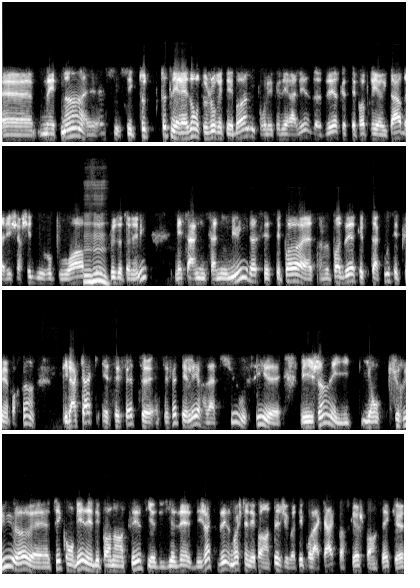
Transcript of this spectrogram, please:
Euh, maintenant, euh, c'est, que toutes les raisons ont toujours été bonnes pour les fédéralistes de dire que c'était pas prioritaire d'aller chercher de nouveaux pouvoirs, mm-hmm. plus d'autonomie mais ça, ça nous nuit. Là. C'est, c'est pas, ça veut pas dire que tout à coup c'est plus important. Puis la CAC, elle s'est fait, elle s'est fait élire là-dessus aussi. Les gens, ils, ont cru là. Tu sais combien d'indépendantistes Il y, a, des gens qui disent, moi, je suis indépendantiste, j'ai voté pour la CAC parce que je pensais que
